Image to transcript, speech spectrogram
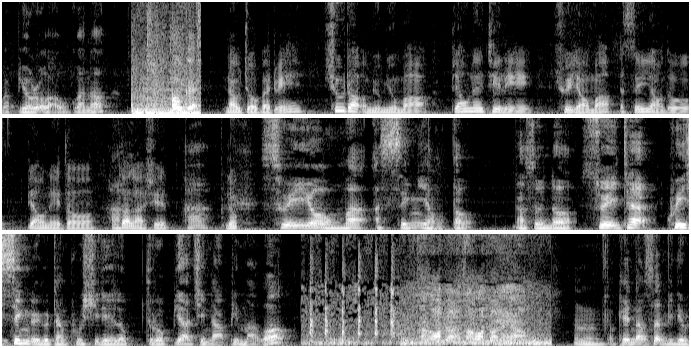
မပြောတော့ပါဘူးကွာနော်ဟုတ်ကဲ့နောက်ကျောဘက်တွင်ရှူတော့အမျိုးမျိုးမှပြောင်းလဲကြည့်ရင် ရွှေရောင်မှအစိမ်းရောင်တို့ပြောင်းလဲသောသလာရှိဟာလုံးရွှေရောင်မှအစိမ်းရောင်တော့ဒါဆိုရင်တော့ဆွေထက်ခွေးစင်းတွေကိုတန်ဖိုးရှိတယ်လို့သူတို့ပြချင်တာဖြစ်မှာပေါ့စောင်းပြောစောင်းပြောနေရအောင်อืมโอเคနောက်ဆက်ဗီဒီယို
